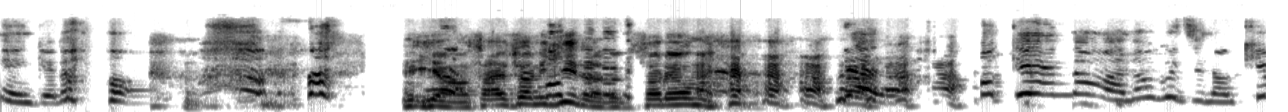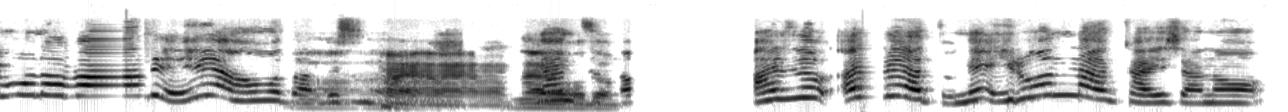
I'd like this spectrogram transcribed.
れんねんけど、いや、最初に聞いたとき、それを保険の窓口の着物版でええやん思ったんですね。はいはいはい。なるほどあれあれやとねいろんな会社の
